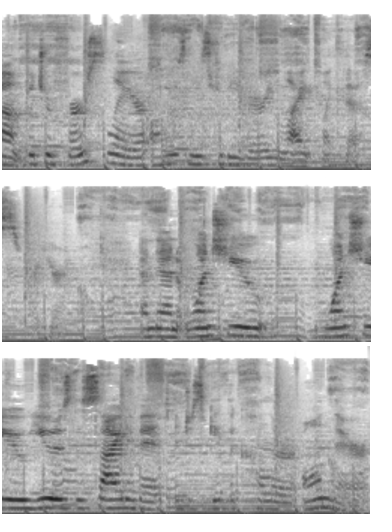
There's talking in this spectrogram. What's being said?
Um, but your first layer always needs to be very light like this right here. And then once you once you use the side of it and just get the color on there,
